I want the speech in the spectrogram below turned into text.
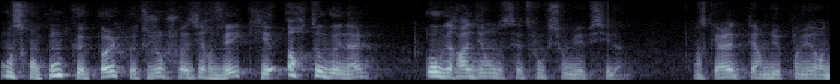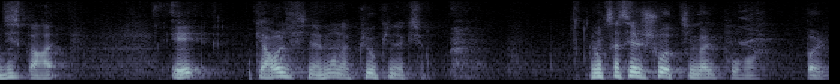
on se rend compte que Paul peut toujours choisir V qui est orthogonal au gradient de cette fonction u epsilon. Dans ce cas-là, le terme du premier ordre disparaît, et Carole finalement n'a plus aucune action. Donc ça c'est le choix optimal pour Paul.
